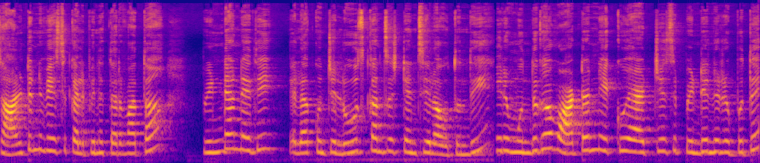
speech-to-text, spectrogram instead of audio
సాల్ట్ని వేసి కలిపిన తర్వాత పిండి అనేది ఇలా కొంచెం లూజ్ కన్సిస్టెన్సీలో అవుతుంది. మీరు ముందుగా వాటర్ని ఎక్కువ యాడ్ చేసి పిండిని రుబ్బితే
